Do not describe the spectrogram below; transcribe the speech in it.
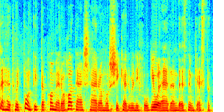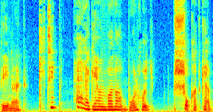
lehet, hogy pont itt a kamera hatására most sikerülni fog jól elrendeznünk ezt a témát. Kicsit elegem van abból, hogy sokat kell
